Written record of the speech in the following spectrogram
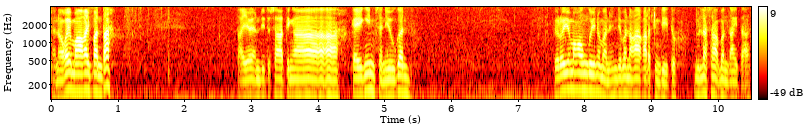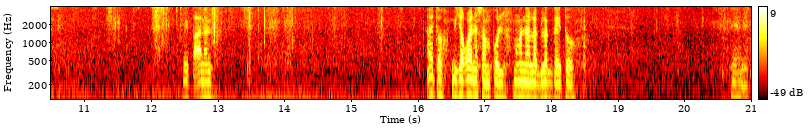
Yan, okay mga kaipanta. Tayo andito sa ating ah, kaingin sa Niugan. Pero yung mga unggoy naman, hindi man nakakarating dito. Doon lang sa bandang itaas. May paanan. Ah, ito, bigyan ko kayo ng sampol. Mga nalaglag na ito. Ayan eh.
